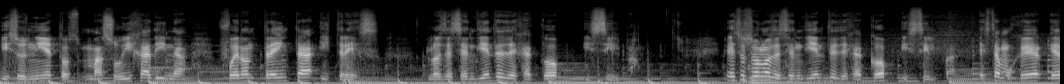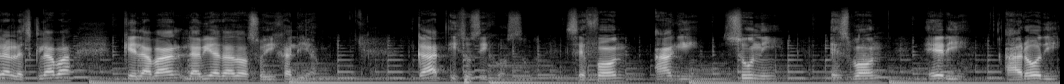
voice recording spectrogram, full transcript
y sus nietos más su hija Dina fueron treinta y tres, los descendientes de Jacob y Silpa. Estos son los descendientes de Jacob y Silpa. Esta mujer era la esclava que Labán le había dado a su hija Lía. Gad y sus hijos, Sefón, Agi, Suni, Esbón, Eri, Arodi,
